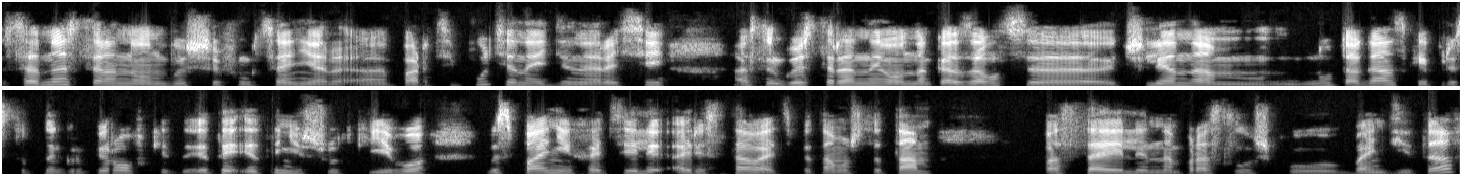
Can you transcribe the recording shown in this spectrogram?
С одной стороны, он высший функционер партии Путина, Единой России, а с другой стороны, он оказался членом ну, таганской преступной группировки. Это, это не шутки. Его в Испании хотели арестовать, потому что там поставили на прослушку бандитов,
